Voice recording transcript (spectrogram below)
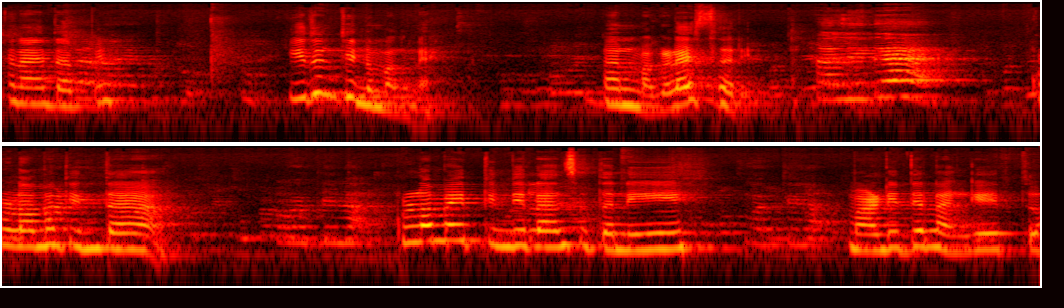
ಚೆನ್ನಾಯ್ತಾ ಅಪ್ಪಿ? ಇದನ್ನು ತಿನ್ನು ಮಗನೆ. ನನ್ನ ಮಗಳೇ ಸರಿ. ಕುಳಮ್ಮ ತಿಂತ? ಕುಳಮ್ಮ ತಿಂದಿಲ್ಲ ಅನ್ಸುತ್ತ ನೀ? ಮಾಡಿದ್ದೆಲ್ಲ ಹಂಗೆ ಇತ್ತು.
